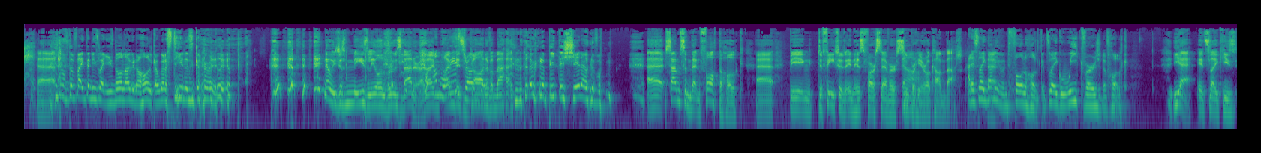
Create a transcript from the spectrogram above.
I love the fact that he's like, he's no longer the Hulk. I'm going to steal his girl. No, he's just measly old Bruce Banner, and I'm, I'm I'm, this stronger. god of a man. I'm going to beat the shit out of him. Uh, Samson then fought the Hulk, uh, being defeated in his first ever superhero combat. And it's like Uh, not even full Hulk. It's like weak version of Hulk. Yeah, it's like he's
